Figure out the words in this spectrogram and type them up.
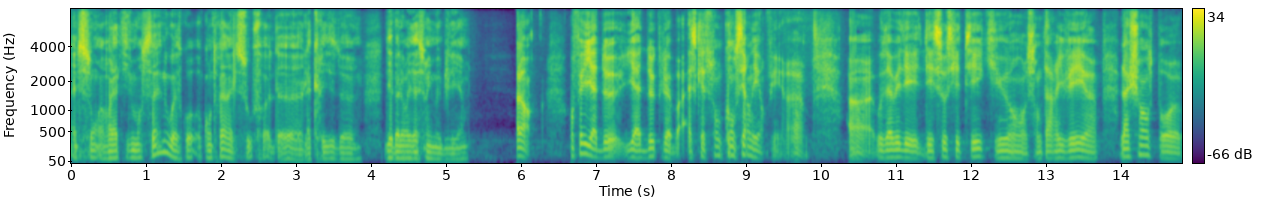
elles sont relativement saines ou est-ce qu'au contraire elles souffrent de la crise de dévalorisation immobilière Alors, en fait, il y a deux, il y a deux clubs. Est-ce qu'elles sont concernées en fait euh, euh, Vous avez des, sociétés qui ont, sont arrivées. Euh, la chance pour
